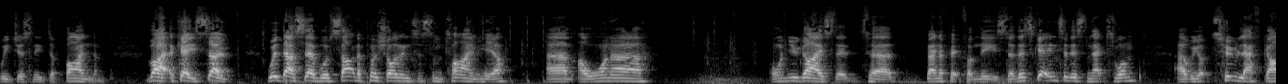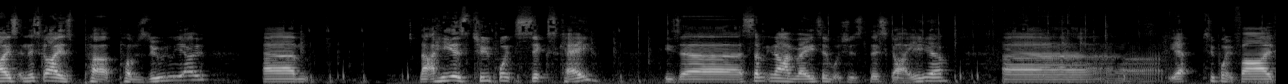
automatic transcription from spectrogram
We just need to find them. Right, okay, so with that said, we're starting to push on into some time here. Um, I want to... I want you guys to, to, benefit from these. So let's get into this next one. Uh, we got two left guys, and this guy is Pozulio. Um, now he is 2.6k. He's uh 79 rated, which is this guy here. Uh, yeah, 2.5.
